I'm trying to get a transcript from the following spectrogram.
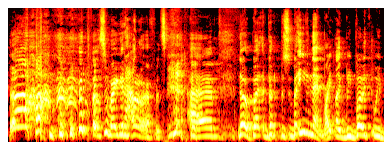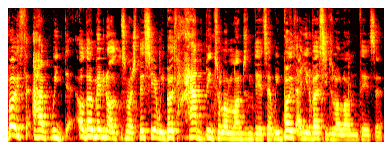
What? that's a very good Howler reference. Um, no, but but but even then, right? Like we both we both have we although maybe not so much this year, we both have been to a lot of London theatre. We both at university did a lot of London theatre.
